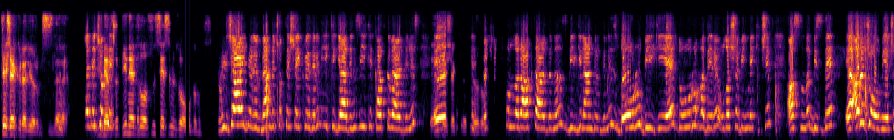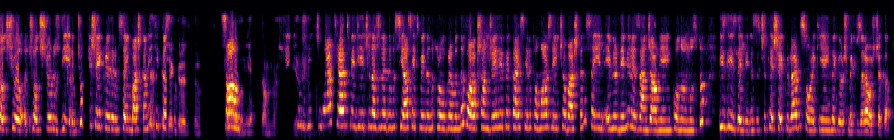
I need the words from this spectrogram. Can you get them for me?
teşekkür ediyorum sizlere. Ben de Bir çok nebze, bir nebze olsun sesimiz oldunuz. rica ederim. Ben de çok teşekkür ederim. İyi ki geldiniz, iyi ki katkı verdiniz. Ben Evet. teşekkür ediyorum. Bunları aktardınız, bilgilendirdiniz. Doğru bilgiye, doğru habere ulaşabilmek için aslında biz de e, aracı olmaya çalışıyor çalışıyoruz diyelim. Çok teşekkür ederim Sayın Başkan. Ben İyi ki teşekkür ediyorum. Sağ olun. İyi akşamlar. İyi akşamlar. Trend Medya için hazırladığımız Siyaset Meydanı programında bu akşam CHP Kayseri Tomarza İlçe Başkanı Sayın Emir Demirezen canlı yayın konuğumuzdu. Bizi izlediğiniz için teşekkürler. Bir sonraki yayında görüşmek üzere. Hoşçakalın.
